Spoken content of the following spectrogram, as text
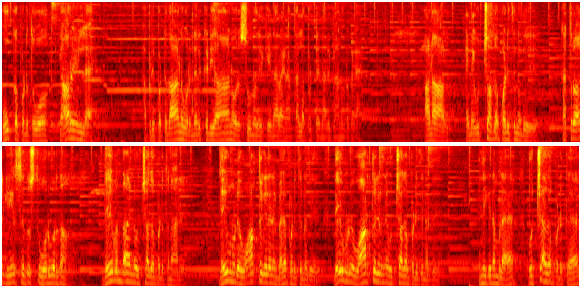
ஊக்கப்படுத்துவோ யாரும் இல்லை. அப்படிப்பட்டதான ஒரு நெருக்கடியான ஒரு சூழ்நிலைக்கு நேராக நான் தள்ளப்பட்டேன் அருமையானவர்களே ஆனால் என்னை உற்சாகப்படுத்தினது கத்ராக இயேசு கிறிஸ்து ஒருவர் தான். தேவன் தான் என்னை உற்சாகப்படுத்தினார். தேவனுடைய வார்த்தைகள் என்னை பலப்படுத்தினது. தேவனுடைய வார்த்தைகள் என்னை உற்சாகப்படுத்தினது. இன்றைக்கி நம்மளை உற்சாகப்படுத்த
